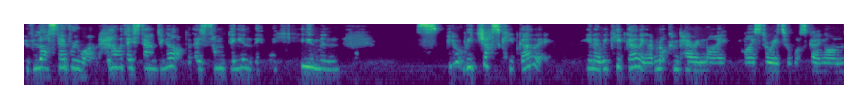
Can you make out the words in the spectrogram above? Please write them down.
who've lost everyone, how are they standing up? But there's something in the, the human, know, we just keep going. You know, we keep going. I'm not comparing my my story to what's going on,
